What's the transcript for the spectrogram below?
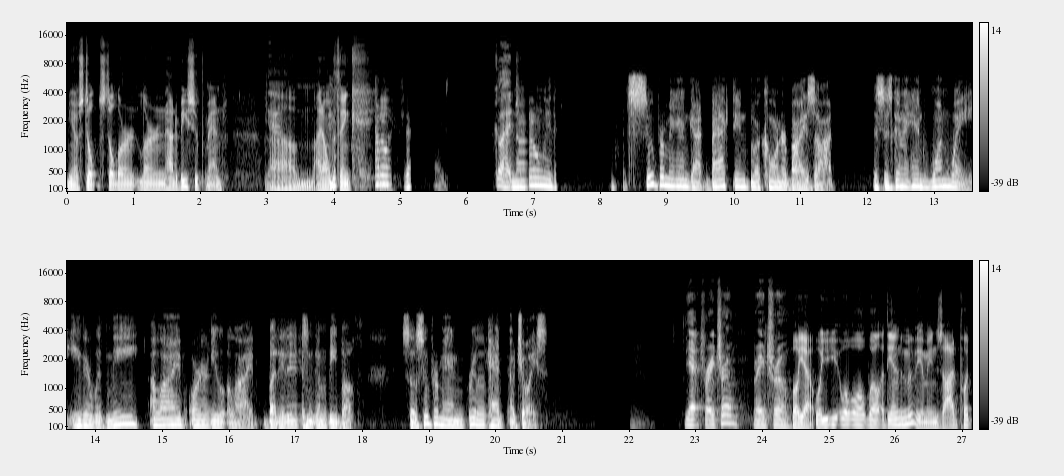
you know still still learn learning how to be Superman. Um, I don't think Not only Go ahead. not only that, but Superman got backed into a corner by Zod. This is going to end one way, either with me alive or you alive, but it isn't going to be both. So Superman really had no choice. Yeah, it's very true. Very true. Well, yeah. Well, you, well, well, well, at the end of the movie, I mean, Zod put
